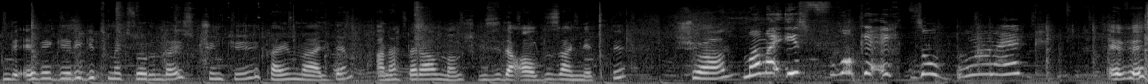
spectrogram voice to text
Şimdi eve geri gitmek zorundayız çünkü kayınvalidem anahtarı almamış. Bizi de aldı zannetti. Şu an Mama is vlokken echt zo belangrijk. evet.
